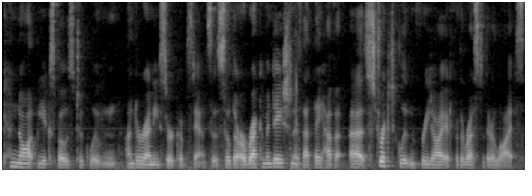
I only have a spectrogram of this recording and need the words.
cannot be exposed to gluten under any circumstances. So, our recommendation is that they have a, a strict gluten free diet for the rest of their lives.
